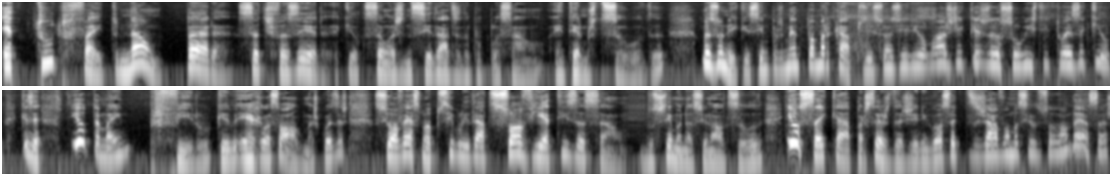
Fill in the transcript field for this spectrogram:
é tudo feito não para satisfazer aquilo que são as necessidades da população em termos de saúde, mas única e simplesmente para marcar posições ideológicas, eu sou isto e tu és aquilo. Quer dizer, eu também prefiro que, em relação a algumas coisas, se houvesse uma possibilidade de sovietização do Sistema Nacional de Saúde, eu sei que há parceiros da geringonça que desejavam uma situação dessas,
